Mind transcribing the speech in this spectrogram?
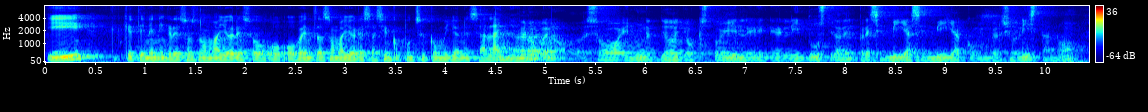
y que tienen ingresos no mayores o, ventas no mayores a 5.5 millones al año. Pero bueno, eso en un, yo, yo que estoy en, en, la industria del presemilla, semilla como inversionista, ¿no?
